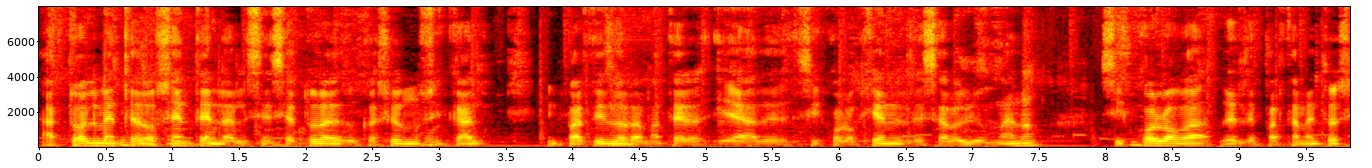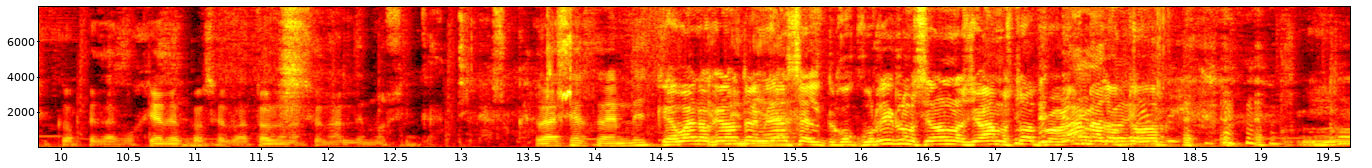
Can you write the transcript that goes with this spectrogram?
actualmente docente en la licenciatura de educación musical, impartiendo la materia de psicología en el desarrollo humano, psicóloga del Departamento de Psicopedagogía del Conservatorio Nacional de Música. Gracias, Gremlin. Qué bueno que no terminaste el currículum, si no nos llevamos todo el programa, doctor.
